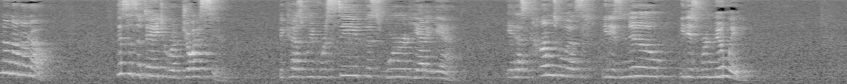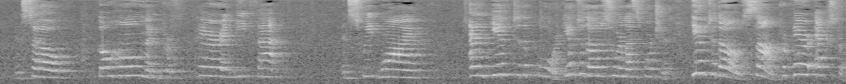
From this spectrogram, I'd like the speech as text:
No, no, no, no. This is a day to rejoice in because we've received this word yet again. It has come to us, it is new, it is renewing. And so go home and prepare and eat fat and sweet wine and give to the poor, give to those who are less fortunate, give to those, some, prepare extra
